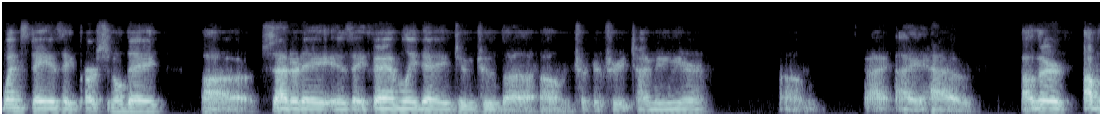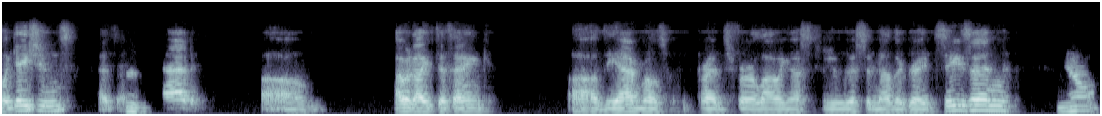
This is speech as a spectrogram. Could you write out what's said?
Wednesday is a personal day. Uh, Saturday is a family day due to the um, trick or treat time of year. Um, I, I have other obligations as a Hmm. dad. Um, I would like to thank uh, the Admirals Preds for allowing us to do this another great season. You know,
